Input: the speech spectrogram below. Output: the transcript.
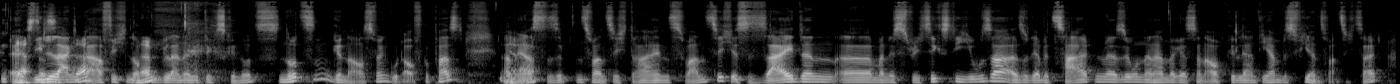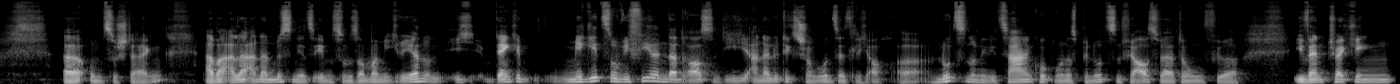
Äh, wie lange darf ich noch ja. Google Analytics genutzt, nutzen? Genau, Sven, gut aufgepasst. Am ja. 1.7.2023. Es sei denn, äh, man ist 360-User, also der bezahlten Version, dann haben wir gestern auch gelernt, die haben bis 24 Zeit äh, umzusteigen. Aber alle anderen müssen jetzt eben zum Sommer migrieren. Und ich denke, mir geht so wie vielen da draußen, die Analytics schon grundsätzlich auch äh, nutzen und in die Zahlen gucken und es benutzen für Auswertungen, für Event-Tracking,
